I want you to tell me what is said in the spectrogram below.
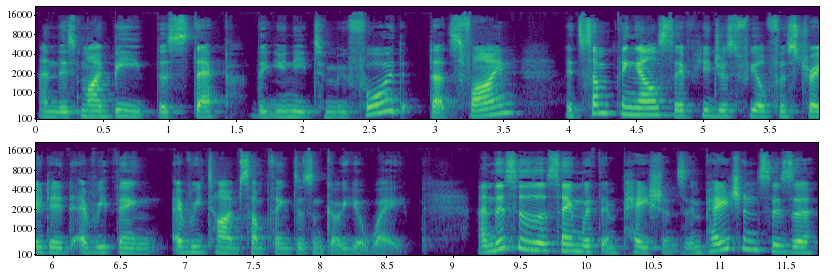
And this might be the step that you need to move forward. That's fine. It's something else if you just feel frustrated everything every time something doesn't go your way. And this is the same with impatience. Impatience is a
